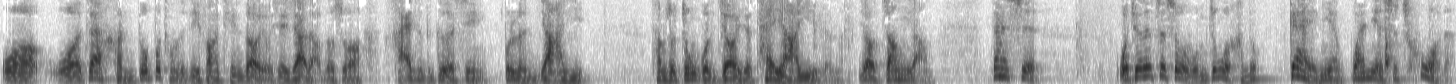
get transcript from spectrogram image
我我在很多不同的地方听到有些家长都说，孩子的个性不能压抑。他们说中国的教育就太压抑人了，要张扬。但是我觉得这时候我们中国很多概念观念是错的，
